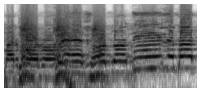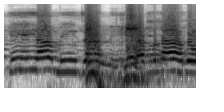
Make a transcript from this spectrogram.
আমার মরণে কতদিন বাকি আমি জানি সামনা গো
